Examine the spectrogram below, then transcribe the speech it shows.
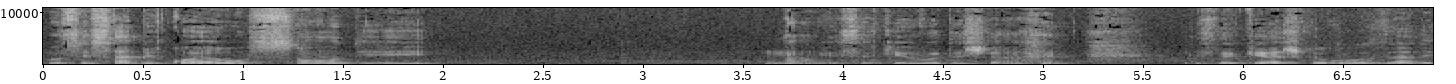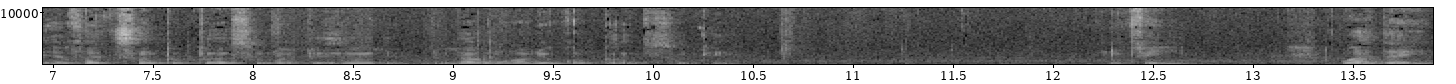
Você sabe qual é o som de não, isso aqui eu vou deixar. Isso aqui eu acho que eu vou usar de reflexão pro próximo episódio. Vou dar um áudio completo isso aqui. Enfim, guarda aí.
